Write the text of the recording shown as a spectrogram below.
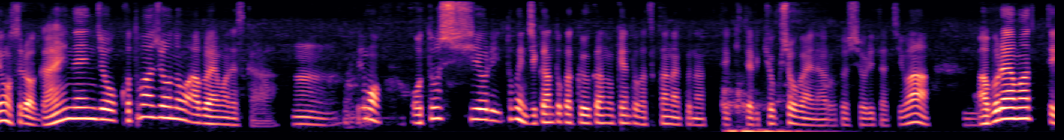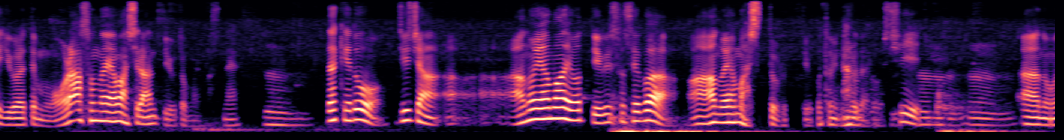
でもそれは概念上言葉上の油山ですから。うん。でもお年寄り特に時間とか空間の見当がつかなくなってきてる極障害のあるお年寄りたちは、油山って言われても俺はそんな山知らんって言うと思いますね。うん。だけどじいちゃんああの山よって指させばああの山知っとるっていうことになるだろうし、うんうん。あの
